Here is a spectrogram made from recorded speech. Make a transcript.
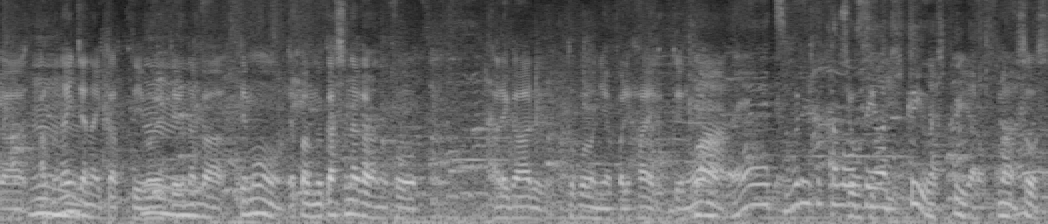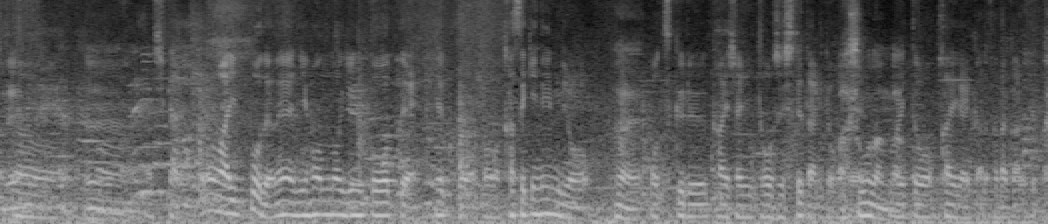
かうん。危ないんじゃないかって言われてる中でもやっぱ昔ながらのこうあれがあるところにやっぱり入るっていうのまはあね潰れる可能性は低いは低いやろうまあそうですね。うん。うん確かに。まあ一方でね日本の銀行って結構その化石燃料はい。を作る会社に投資してたりとかであそうなんだ。割と海外から叩かれてた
